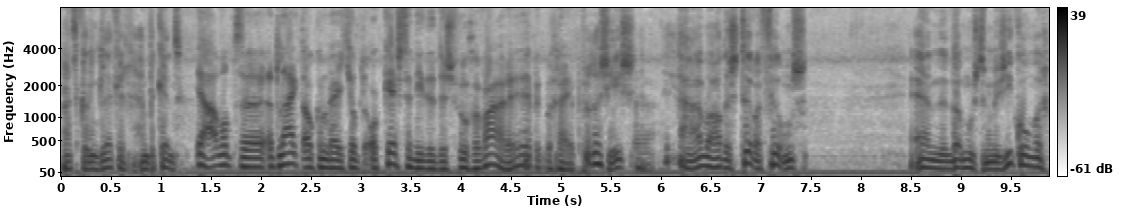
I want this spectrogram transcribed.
het klinkt lekker en bekend. ja, want het lijkt ook een beetje op de orkesten die er dus vroeger waren. Heb ik begrepen. Precies. Ja, we hadden stille films. En dan moest de muziek onder.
